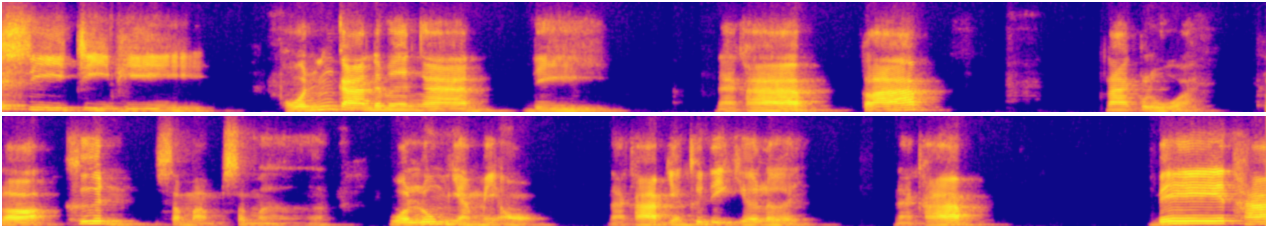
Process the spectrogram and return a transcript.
SCGP ผลการดำเนินงานดีนะครับ กราฟ น่ากลัว เพราะขึ้นสม่ำเสมอ วอลลุ่มยังไม่ออก นะครับ ยังขึ้นได้อีกเยอะเลยนะครับเบทา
